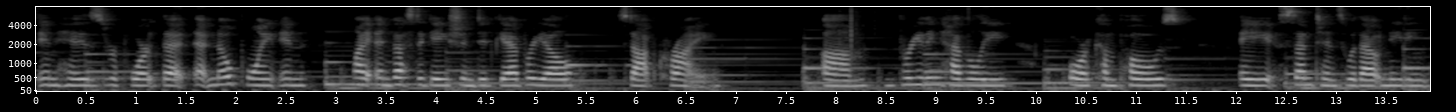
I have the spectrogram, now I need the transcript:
in his report that at no point in my investigation did Gabrielle stop crying, um, breathing heavily, or compose a sentence without needing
